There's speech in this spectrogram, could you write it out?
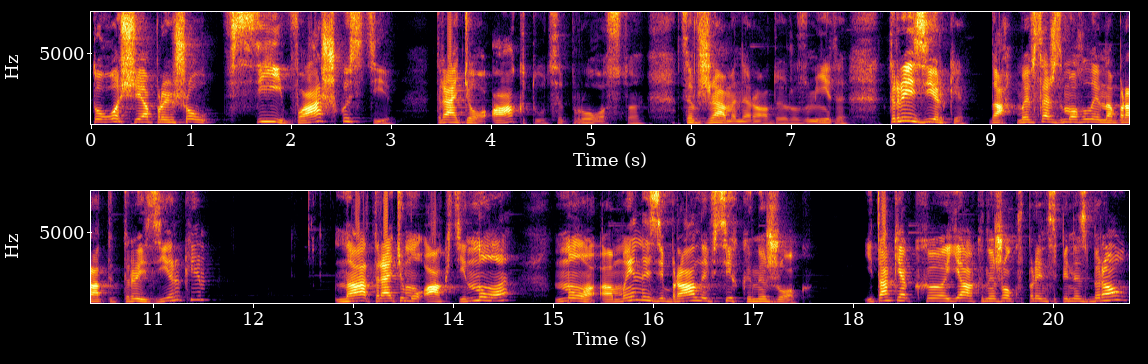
того, що я пройшов всі важкості третього акту, це просто. Це вже мене радує, розумієте? Три зірки. Да, ми все ж змогли набрати три зірки на третьому акті. Но, но ми не зібрали всіх книжок. І так як е, я книжок, в принципі, не збирав.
